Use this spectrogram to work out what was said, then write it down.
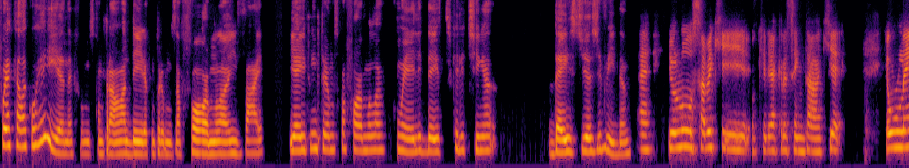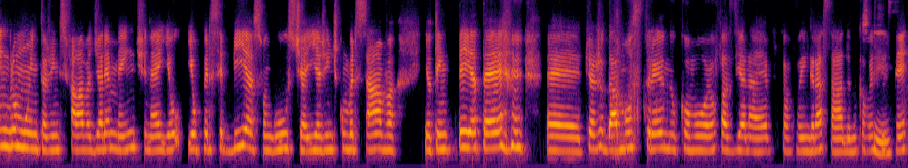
foi aquela correria, né? Fomos comprar uma madeira, compramos a fórmula e vai. E aí entramos com a fórmula com ele desde que ele tinha 10 dias de vida. É, e o Lu, sabe que eu queria acrescentar aqui? Eu lembro muito, a gente se falava diariamente, né? E eu, eu percebia a sua angústia e a gente conversava. Eu tentei até é, te ajudar mostrando como eu fazia na época, foi engraçado, nunca vou esquecer.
